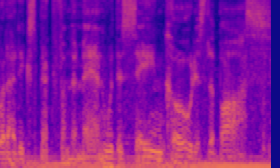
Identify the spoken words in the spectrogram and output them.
What I'd expect from the man with the same code as the boss.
